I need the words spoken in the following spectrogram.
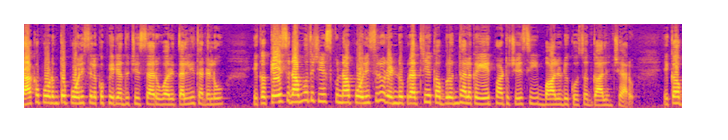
రాకపోవడంతో పోలీసులకు ఫిర్యాదు చేశారు. వారి తల్లిదండ్రులు ఇక కేసు నమోదు చేసుకున్న పోలీసులు రెండు ప్రత్యేక బృందాలకు ఏర్పాటు చేసి బాలుడి కోసం గాలించారు. ఇక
